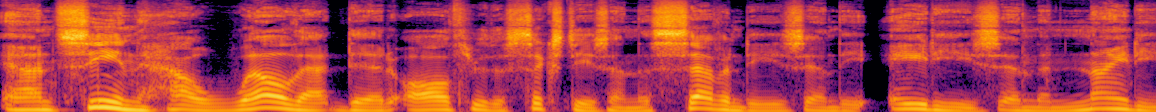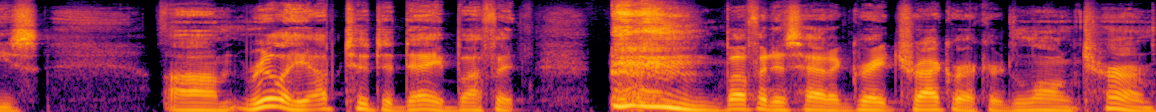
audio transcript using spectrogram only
and seeing how well that did all through the 60s and the 70s and the 80s and the 90s. Um, really up to today, Buffett Buffett has had a great track record long term,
